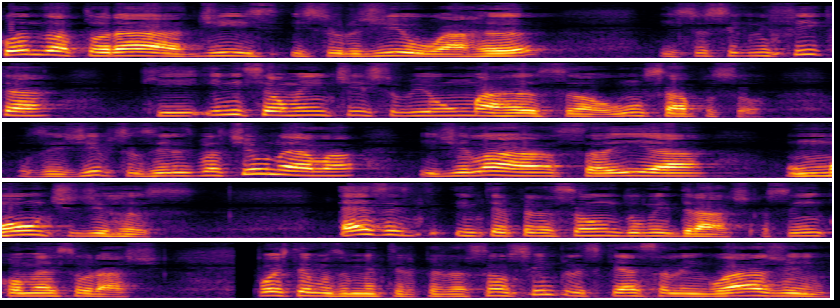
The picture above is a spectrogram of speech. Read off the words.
quando a Torá diz e surgiu a rã, isso significa que inicialmente subiu uma rã só, um sapo só. Os egípcios eles batiam nela e de lá saía um monte de rãs. Essa é a interpretação do Midrash, assim começa o Urashi. Depois temos uma interpretação simples que é essa linguagem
